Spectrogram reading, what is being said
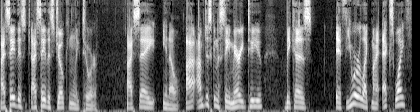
I say this. I say this jokingly to her. I say, you know, I, I'm just going to stay married to you because if you were like my ex-wife,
